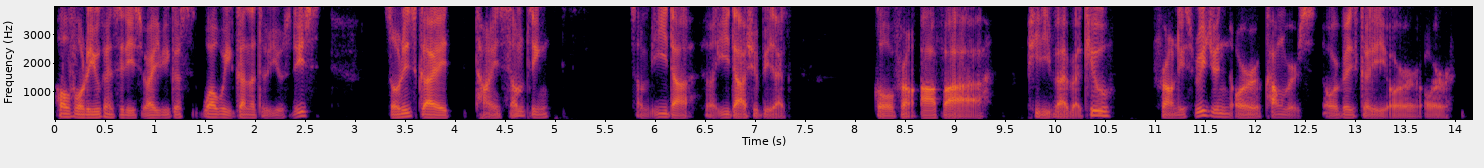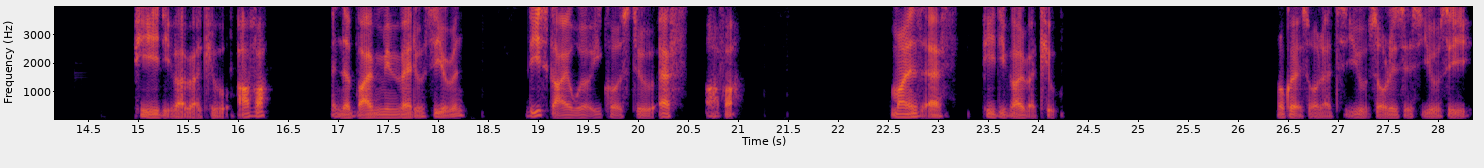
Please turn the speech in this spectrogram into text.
hopefully you can see this, right? Because what we gonna to use this. So this guy times something, some eta, so eta should be like go from alpha p divided by q from this region or converse or basically or or p divided by q alpha and then by mean value theorem this guy will equals to f alpha minus f p divided by q okay so let's use so this is UC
